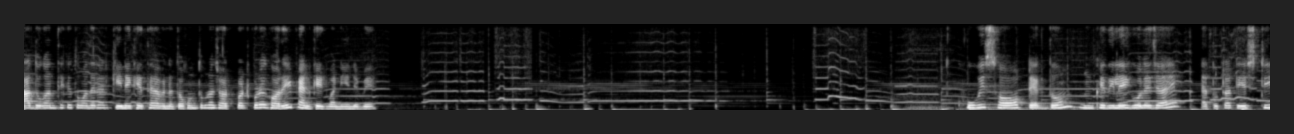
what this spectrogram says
আর দোকান থেকে তোমাদের আর কিনে খেতে হবে না, তখন তোমরা ঝটপট করে ঘরেই প্যানকেক বানিয়ে নেবে। খুবই সফট একদম, মুখে দিলেই গলে যায়, এতটা টেস্টি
